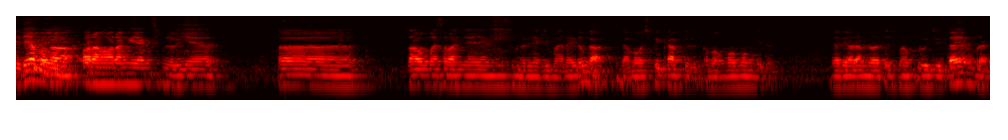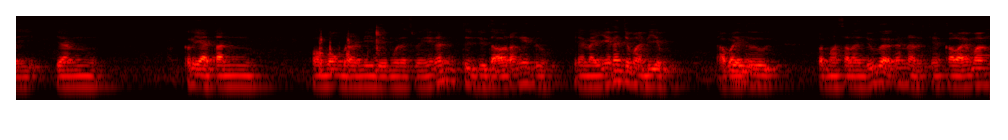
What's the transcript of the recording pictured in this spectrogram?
Jadi apakah orang-orang yang sebenarnya eh, tahu masalahnya yang sebenarnya gimana itu nggak nggak mau speak up gitu, nggak mau ngomong gitu. Dari orang 250 juta yang berani yang kelihatan ngomong berani demo dan sebagainya kan 7 juta orang itu. Yang lainnya kan cuma diem. Apa itu permasalahan juga kan harusnya kalau emang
